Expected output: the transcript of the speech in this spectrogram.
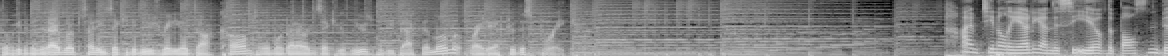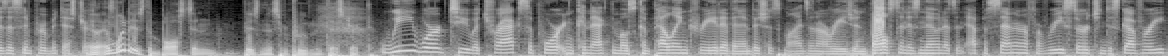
Don't forget to visit our website, executiveleadersradio.com, to learn more about our executive leaders. We'll be back in a moment right after this break. I'm Tina Leone. I'm the CEO of the Ballston Business Improvement District. And what is the Ballston Business Improvement District? We work to attract, support, and connect the most compelling, creative, and ambitious minds in our region. Ballston is known as an epicenter for research and discovery.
